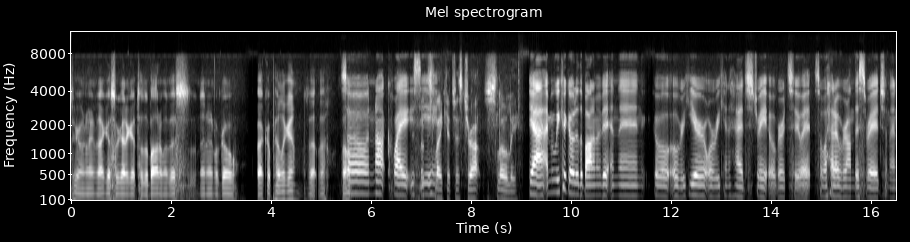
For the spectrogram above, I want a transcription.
zero nine. I guess we got to get to the bottom of this, and then it'll go back uphill again. Is that the thought? So not quite, you It see. looks like it just drops slowly. Yeah, I mean, we could go to the bottom of it and then go over here, or we can head straight over to it. So we'll head over on this ridge, and then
